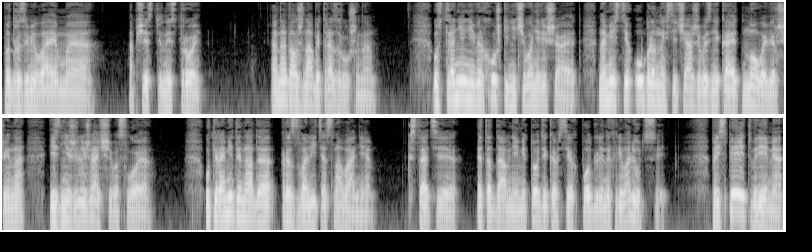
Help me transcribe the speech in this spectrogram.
подразумеваемая общественный строй, она должна быть разрушена. Устранение верхушки ничего не решает. На месте убранных сейчас же возникает новая вершина из нижележащего слоя. У пирамиды надо развалить основание. Кстати, это давняя методика всех подлинных революций. Приспеет время,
